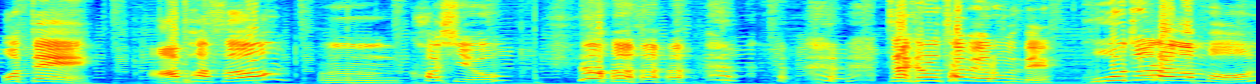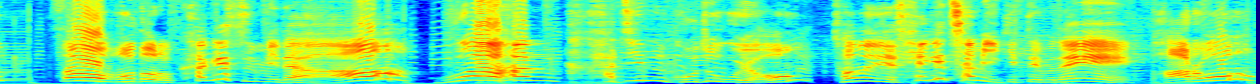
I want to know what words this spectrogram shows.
어때? 아파서? 응, 컷이요. 자 그렇다면 여러분들 고조랑 한번 싸워보도록 하겠습니다. 무아한 가진 고조고요. 저는 이제 세계참이 있기 때문에 바로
